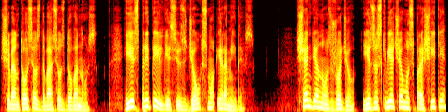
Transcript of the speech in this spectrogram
šventosios dvasios dovanos. Jis pripildys jūs džiaugsmo ir ramybės. Šiandienos žodžiu Jėzus kviečia mus prašyti,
